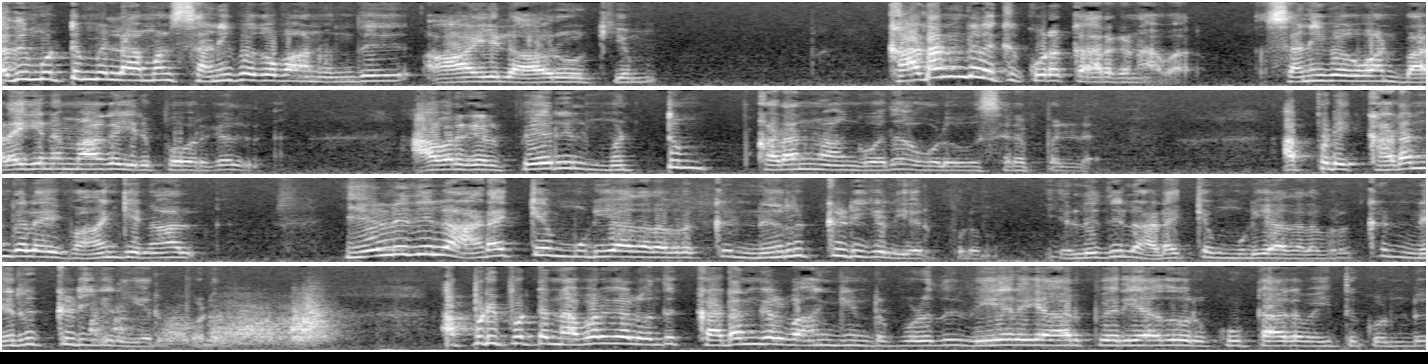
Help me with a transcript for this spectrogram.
அது மட்டும் இல்லாமல் சனி பகவான் வந்து ஆயுள் ஆரோக்கியம் கடன்களுக்கு கூட காரகனாவார். சனி பகவான் பலகீனமாக இருப்பவர்கள் அவர்கள் பேரில் மட்டும் கடன் வாங்குவது அவ்வளவு சிறப்பில்லை. அப்படி கடன்களை வாங்கினால் எளிதில் அடைக்க முடியாத அளவிற்கு நெருக்கடிகள் ஏற்படும். எளிதில் அடைக்க முடியாத அளவிற்கு நெருக்கடிகள் ஏற்படும். அப்படிப்பட்ட நபர்கள் வந்து கடன்கள் வாங்குகின்ற பொழுது வேற யார் பெரியாவது ஒரு கூட்டாக வைத்துக்கொண்டு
